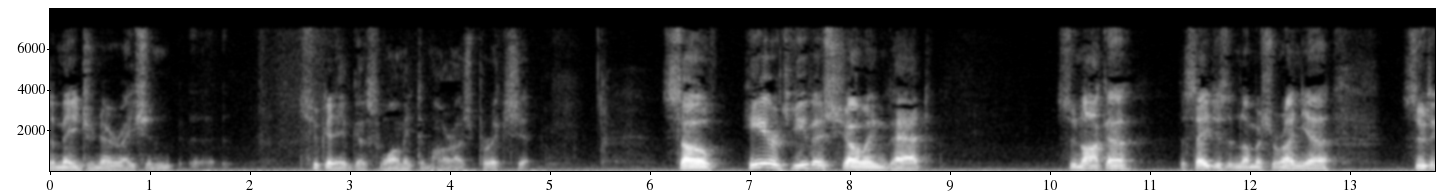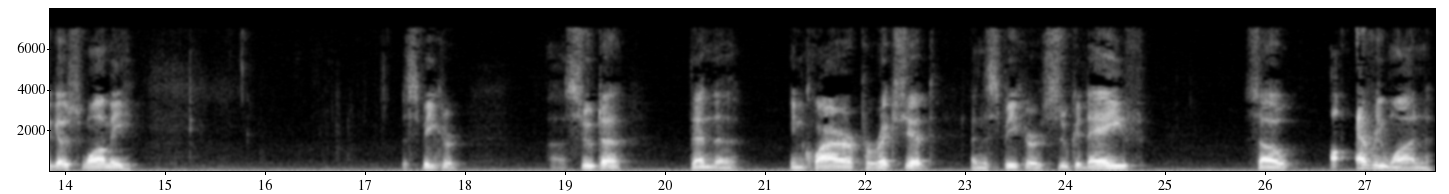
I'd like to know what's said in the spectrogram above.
the major narration, uh, Sukadev Goswami to Maharaj Parikshit. So here Jiva is showing that Sunaka, the sages of Naimisharanya, Suta Goswami, the speaker, uh, Suta, then the inquirer Parikshit, and the speaker Sukadev. So uh, everyone,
